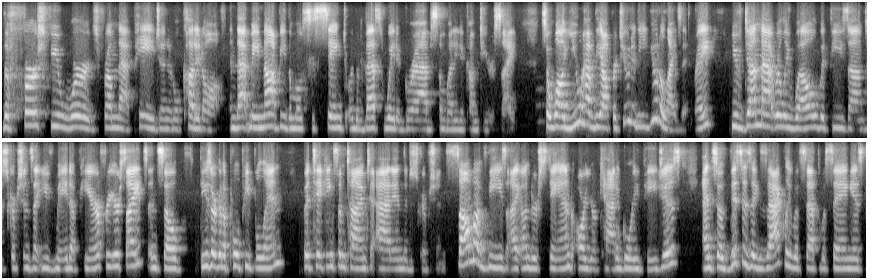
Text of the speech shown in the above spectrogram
the first few words from that page and it'll cut it off. And that may not be the most succinct or the best way to grab somebody to come to your site. So while you have the opportunity, utilize it, right? You've done that really well with these um, descriptions that you've made up here for your sites. And so these are going to pull people in but taking some time to add in the description. Some of these I understand are your category pages. And so this is exactly what Seth was saying is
